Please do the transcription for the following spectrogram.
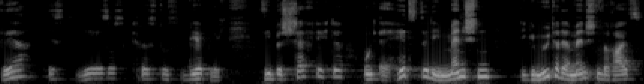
wer ist Jesus Christus wirklich? Sie beschäftigte und erhitzte die Menschen, die Gemüter der Menschen bereits,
